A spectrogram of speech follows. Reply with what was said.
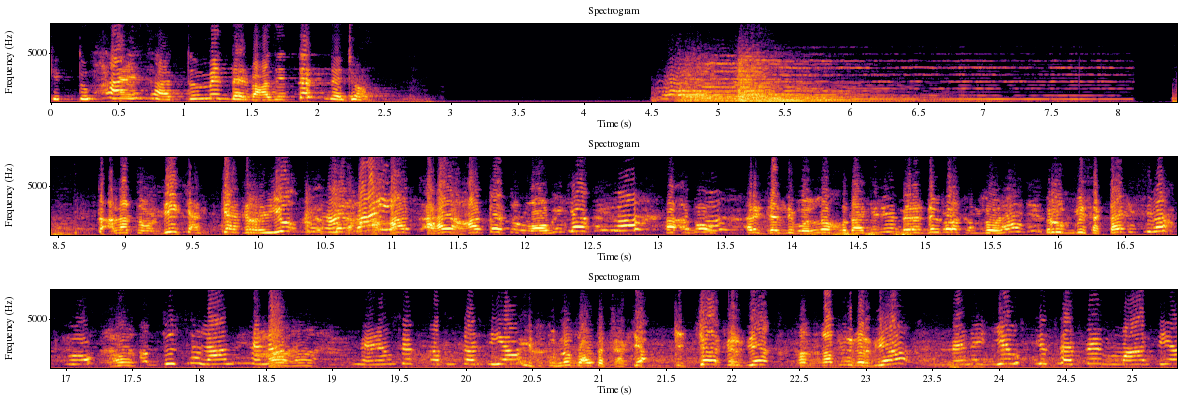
कि तुम्हारे साथ तो मैं दरवाजे तक न जाऊँ। ताला तोड़ दिया क्या क्या कर रही हो? हाथ हाथ हाथ पैर तोड़वाओगी क्या? अब अरे जल्दी बोलो खुदा के लिए मेरा दिल बड़ा कमज़ोर है रुक भी सकता है किसी वक्त? अब्दुल सलाम है ना? मैंने उसे कत्ल कर दिया। ये तो तुमने बहुत अच्छा किया। कि- क्या कर दिया? कत्ल कर दिया? मैंने ये उसके सर पे मार दिया।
